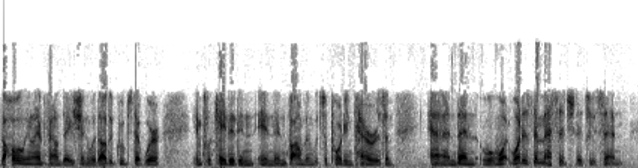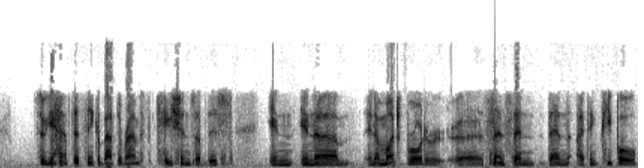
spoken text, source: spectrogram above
the Holy Land Foundation, with other groups that were implicated in, in involvement with supporting terrorism, and then what what is the message that you send? So you have to think about the ramifications of this in in a, um, in a much broader uh, sense than than I think people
